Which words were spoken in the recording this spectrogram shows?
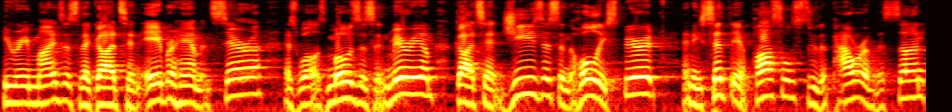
He reminds us that God sent Abraham and Sarah, as well as Moses and Miriam. God sent Jesus and the Holy Spirit, and He sent the apostles through the power of the Son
